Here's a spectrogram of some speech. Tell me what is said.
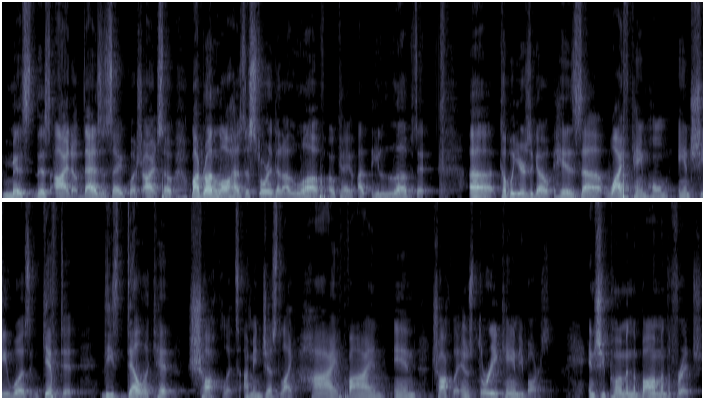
miss this item? That is the same question. All right, so my brother in law has this story that I love, okay? I, he loves it. Uh, a couple years ago, his uh, wife came home and she was gifted these delicate chocolates. I mean, just like high, fine in chocolate. And it was three candy bars. And she put them in the bottom of the fridge.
